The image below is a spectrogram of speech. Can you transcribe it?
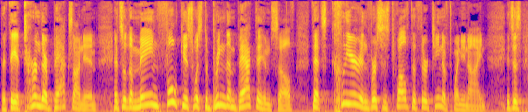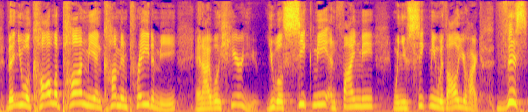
That they had turned their backs on him. And so the main focus was to bring them back to himself. That's clear in verses 12 to 13 of 29. It says, Then you will call upon me and come and pray to me, and I will hear you. You will seek me and find me when you seek me with all your heart. This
